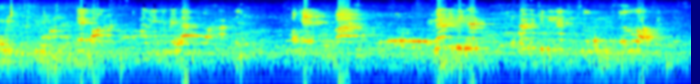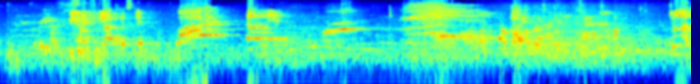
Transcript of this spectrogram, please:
Okay, Connor. I need to be back for after. Okay, bye. Remember to be. Remember to be nice to. Still love Beautifully autistic. What? Nothing. Tulip,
